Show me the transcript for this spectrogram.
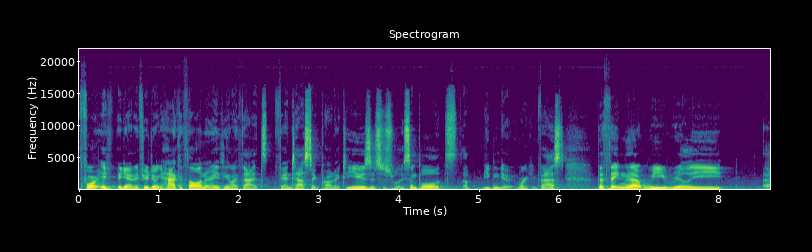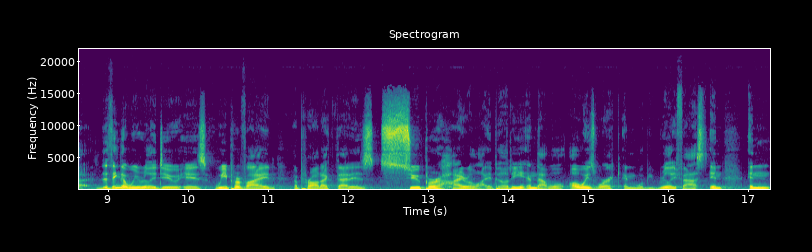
for if again if you're doing a hackathon or anything like that, it's fantastic product to use. It's just really simple. It's you can get working fast. The thing that we really the thing that we really do is we provide a product that is super high reliability and that will always work and will be really fast. In in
